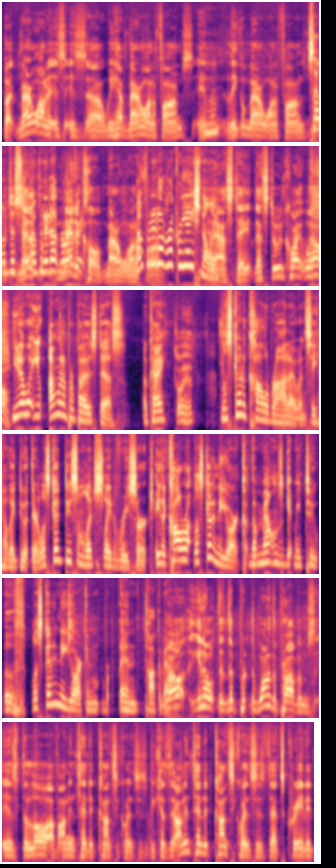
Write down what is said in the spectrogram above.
But marijuana is is uh, we have marijuana farms in legal marijuana farms. Mm-hmm. So we just open it up recre- medical marijuana. Open it up recreationally. in our state. That's doing quite well. You know what? You I'm going to propose this. Okay. Go ahead. Let's go to Colorado and see how they do it there. Let's go do some legislative research. Either Colorado. Let's go to New York. The mountains get me too oof. Let's go to New York and and talk about it. Well, you know, the, the, the one of the problems is the law of unintended consequences because the unintended consequences that's created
